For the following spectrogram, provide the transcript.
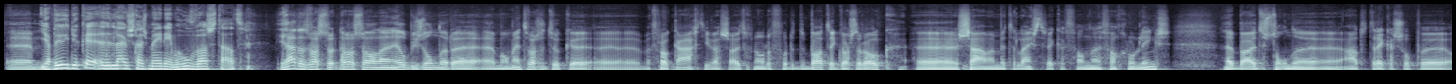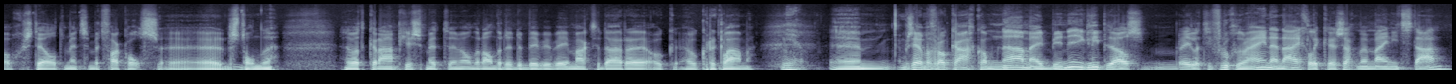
Ehm, Ja, wil je de, luisteraars meenemen? Hoe was dat? Ja, dat was, dat was wel een heel bijzonder moment. Het was natuurlijk mevrouw Kaag, die was uitgenodigd voor het debat. Ik was er ook, samen met de lijsttrekker van, van GroenLinks. buiten stonden een aantal trekkers op, opgesteld, mensen met fakkels. er stonden wat kraampjes met onder andere de BBB maakte daar ook, ook reclame. Ja. Um, ik moet zeggen, mevrouw Kaag kwam na mij binnen. Ik liep daar als relatief vroeg doorheen en eigenlijk uh, zag men mij niet staan.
